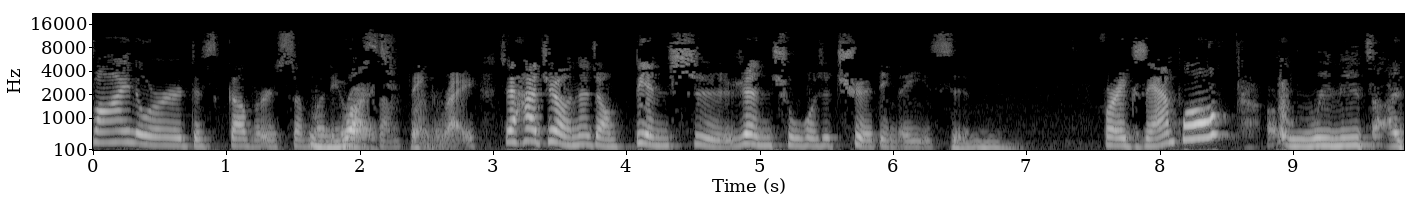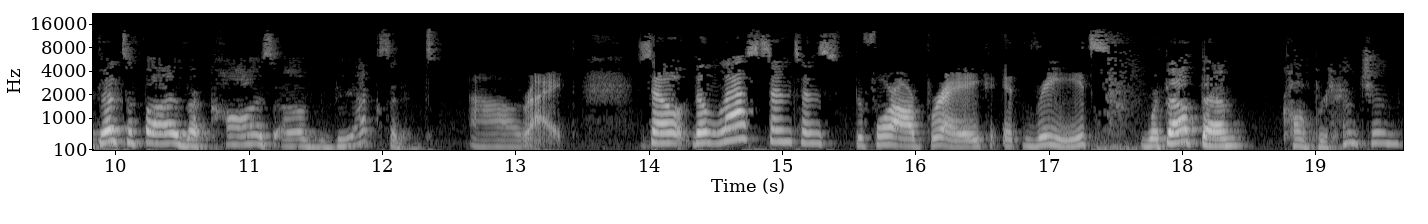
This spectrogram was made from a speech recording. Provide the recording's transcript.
find or discover somebody or Right, something, right? 所以它就有那种辨识、认出或是确定的意思。For example, Uh, We need to identify the cause of the accident. all right. So the last sentence before our break, it reads. Without them, comprehension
